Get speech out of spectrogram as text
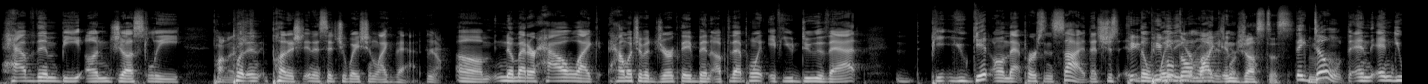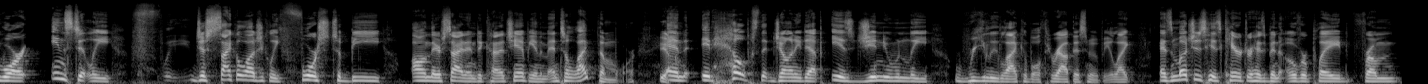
have them be unjustly Punished. put in, punished in a situation like that. Yeah. Um, no matter how like how much of a jerk they've been up to that point, if you do that, you get on that person's side. That's just Pe- the way people don't like injustice. They hmm. don't, and and you are instantly f- just psychologically forced to be on their side and to kind of champion them and to like them more. And it helps that Johnny Depp is genuinely really likable throughout this movie. Like as much as his character has been overplayed from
